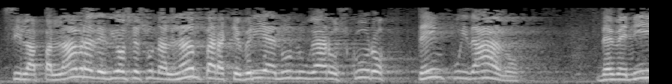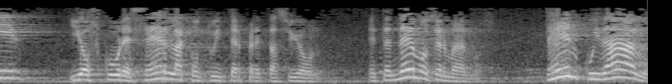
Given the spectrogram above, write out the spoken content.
Si la palabra de Dios es una lámpara que brilla en un lugar oscuro, ten cuidado de venir y oscurecerla con tu interpretación. ¿Entendemos, hermanos? Ten cuidado.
